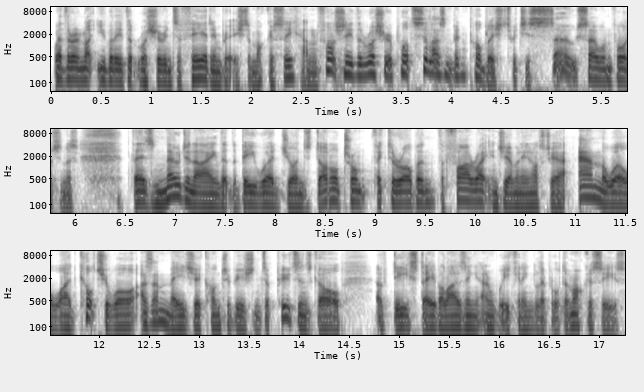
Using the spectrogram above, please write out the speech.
Whether or not you believe that Russia interfered in British democracy, and unfortunately the Russia report still hasn't been published, which is so, so unfortunate. There's no denying that the B word joins Donald Trump, Viktor Orban, the far right in Germany and Austria, and the worldwide culture war as a major contribution to Putin's goal of destabilizing and weakening liberal democracies.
